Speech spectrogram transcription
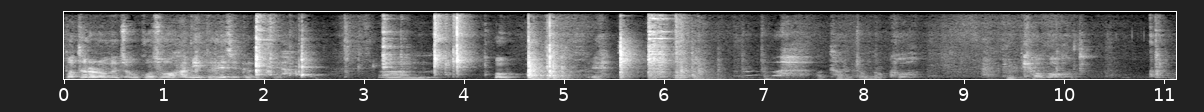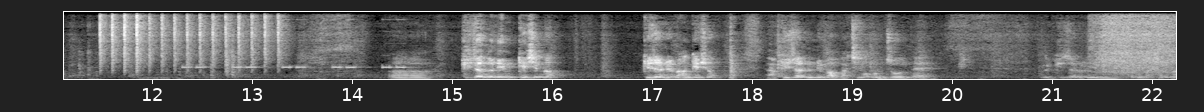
버터를 넣으면 좀 고소함이 더해질 것 같아요. 음, 오, 예. 아, 버터를 좀 넣고 불 켜고 어, 기자 누님 계신가? 기자 누님 안 계셔? 야, 기자 누님하고 같이 먹으면 좋은데. 기자 누님 어디 가셨나?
